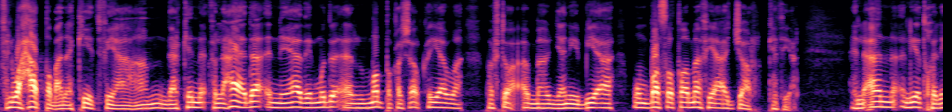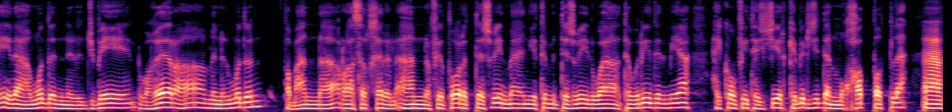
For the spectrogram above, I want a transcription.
في الواحات طبعا أكيد فيها لكن في العادة إن هذه المدن المنطقة الشرقية مفتوح يعني بيئة منبسطة ما فيها أشجار كثير. الآن اللي يدخل إلى مدن الجبيل وغيرها من المدن طبعا رأس الخير الآن في طور التشغيل ما أن يتم التشغيل وتوريد المياه حيكون في تشجير كبير جدا مخطط له. آه.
